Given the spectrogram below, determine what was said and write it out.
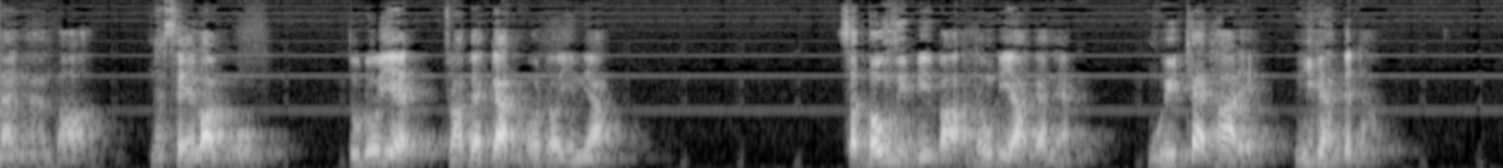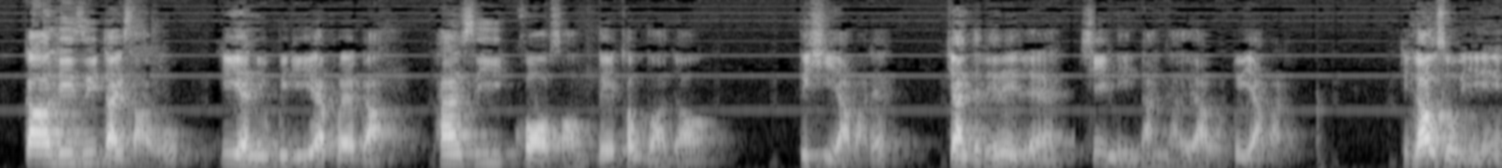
နိုင်ငံသား20လောက်ကိုသူတို့ရဲ့ driver guard မော်တော်ယာဉ်များ73စီပေးပါအလုံးတရာခန့်နဲ့ငွေထက်ထားတဲ့မိကန်တက်တာကာလီစည်းတိုက်စာကို KNU PDF အဖွဲ့ကဖမ်းဆီးခေါ်ဆောင်တေထုတ်သွားကြောင်းသိရှိရပါတယ်ကြံတရေတွေလည်းရှိနေနိုင်ကြရကိုတွေ့ရပါတယ်ဒီလောက်ဆိုရင်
